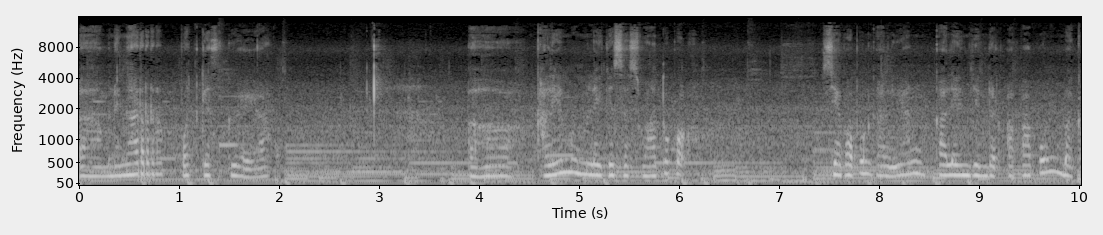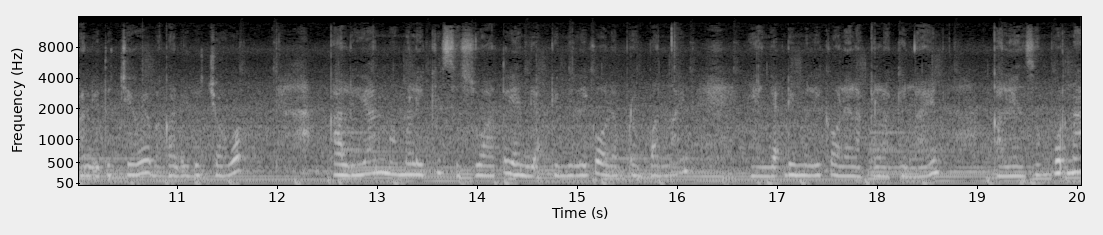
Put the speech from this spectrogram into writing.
uh, mendengar podcast gue ya. Uh, kalian memiliki sesuatu kok siapa pun kalian kalian gender apa pun bahkan itu cewek bahkan itu cowok kalian memiliki sesuatu yang tidak dimiliki oleh perempuan lain yang tidak dimiliki oleh laki-laki lain kalian sempurna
